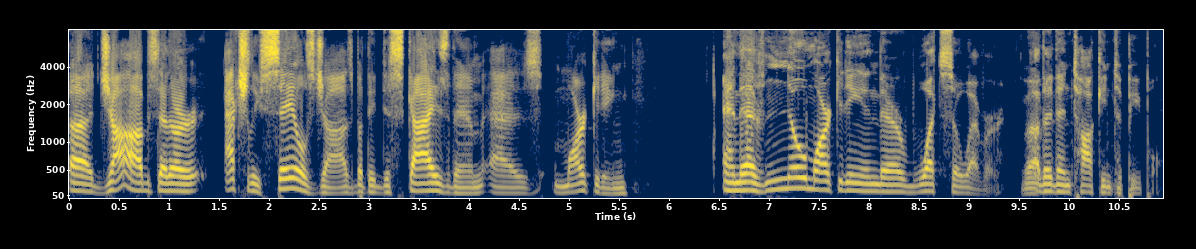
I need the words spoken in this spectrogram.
uh, jobs that are actually sales jobs, but they disguise them as marketing and there's no marketing in there whatsoever other than talking to people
